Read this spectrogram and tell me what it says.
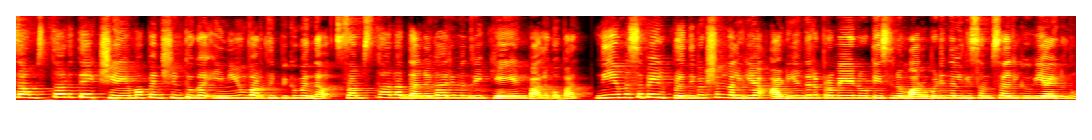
സംസ്ഥാനത്തെ ക്ഷേമ പെൻഷൻ തുക ഇനിയും വർദ്ധിപ്പിക്കുമെന്ന് സംസ്ഥാന ധനകാര്യമന്ത്രി കെ എൻ ബാലഗോപാൽ നിയമസഭയിൽ പ്രതിപക്ഷം നൽകിയ അടിയന്തര പ്രമേയ നോട്ടീസിന് മറുപടി നൽകി സംസാരിക്കുകയായിരുന്നു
